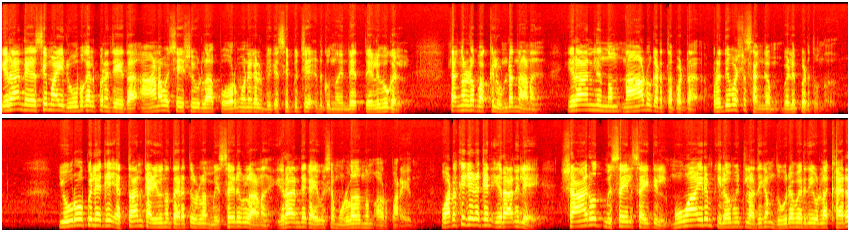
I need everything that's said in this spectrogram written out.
ഇറാൻ രഹസ്യമായി രൂപകൽപ്പന ചെയ്ത ആണവശേഷിയുള്ള പോർമുനകൾ വികസിപ്പിച്ച് എടുക്കുന്നതിന്റെ തെളിവുകൾ തങ്ങളുടെ പക്കലുണ്ടെന്നാണ് ഇറാനിൽ നിന്നും നാടുകടത്തപ്പെട്ട പ്രതിപക്ഷ സംഘം വെളിപ്പെടുത്തുന്നത്. യൂറോപ്പിലേക്ക് എത്താൻ കഴിയുന്ന തരത്തിലുള്ള മിസൈലുകളാണ് ഇറാന്റെ കൈവശമുള്ളതെന്നും അവർ പറയുന്നു. വടക്ക് കിഴക്കൻ ഇറാനിലെ ഷാരൂദ് മിസൈൽ സൈറ്റിൽ മൂവായിരം കിലോമീറ്ററിലധികം ദൂരപരിധിയുള്ള ഖര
